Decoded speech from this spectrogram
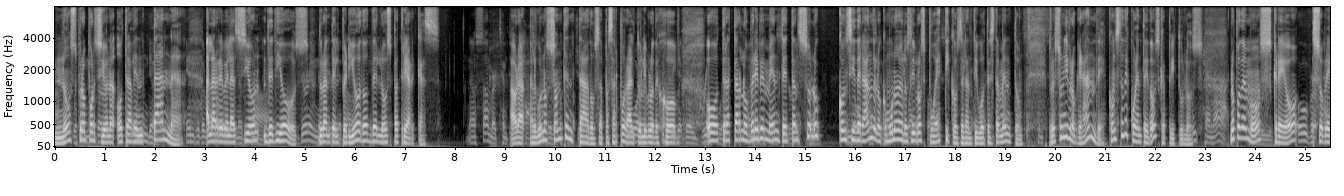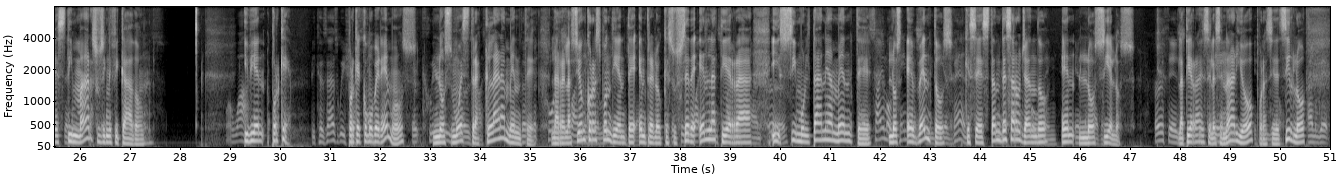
nos proporciona otra ventana a la revelación de Dios durante el periodo de los patriarcas. Ahora, algunos son tentados a pasar por alto el libro de Job o tratarlo brevemente tan solo considerándolo como uno de los libros poéticos del Antiguo Testamento. Pero es un libro grande, consta de 42 capítulos. No podemos, creo, sobreestimar su significado. Y bien, ¿por qué? Porque como veremos, nos muestra claramente la relación correspondiente entre lo que sucede en la tierra y simultáneamente los eventos que se están desarrollando en los cielos. La Tierra es el escenario, por así decirlo,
